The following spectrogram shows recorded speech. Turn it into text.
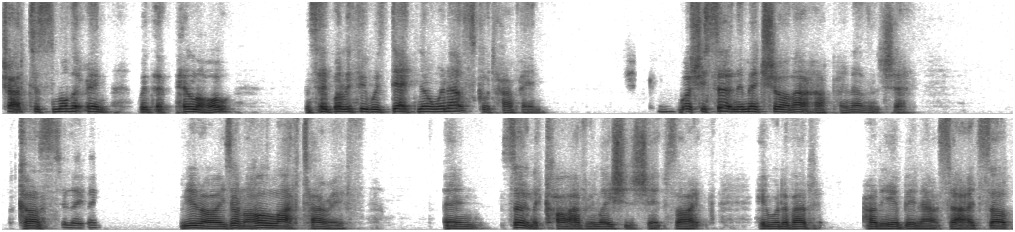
tried to smother him with a pillow, and said, "Well, if he was dead, no one else could have him." Well, she certainly made sure that happened, hasn't she? Because absolutely. you know, he's on a whole life tariff and certainly can't have relationships like he would have had had he been outside. So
